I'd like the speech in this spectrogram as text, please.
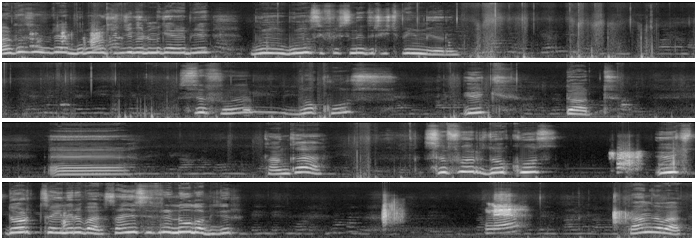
Arkadaşlar bir de bunun ikinci bölümü gelebilir. Bunun, bunun sifrisi nedir hiç bilmiyorum. Sıfır, dokuz, üç, dört. Eee... Kanka 0 9 3 4 sayıları var. Sence sıfır ne olabilir? Ne? Kanka bak.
